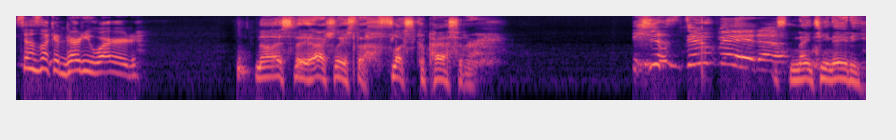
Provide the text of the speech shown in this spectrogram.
Sounds like a dirty word. No, it's the actually it's the flux capacitor. You're stupid. It's 1980.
